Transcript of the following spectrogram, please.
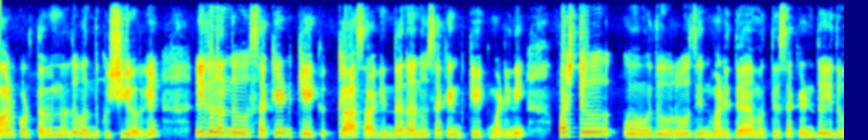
ಮಾಡಿಕೊಡ್ತಾರೆ ಅನ್ನೋದು ಒಂದು ಖುಷಿ ಅವ್ರಿಗೆ. ಇದು ನಂದು ಸೆಕೆಂಡ್ ಕೇಕ್ ಕ್ಲಾಸ್ ಆಗಿಂದ ನಾನು ಸೆಕೆಂಡ್ ಕೇಕ್ ಮಾಡೀನಿ. ಫಸ್ಟು ಇದು ರೋಸಿನ ಮಾಡಿದ್ದೆ, ಮತ್ತು ಸೆಕೆಂಡ್ದು ಇದು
